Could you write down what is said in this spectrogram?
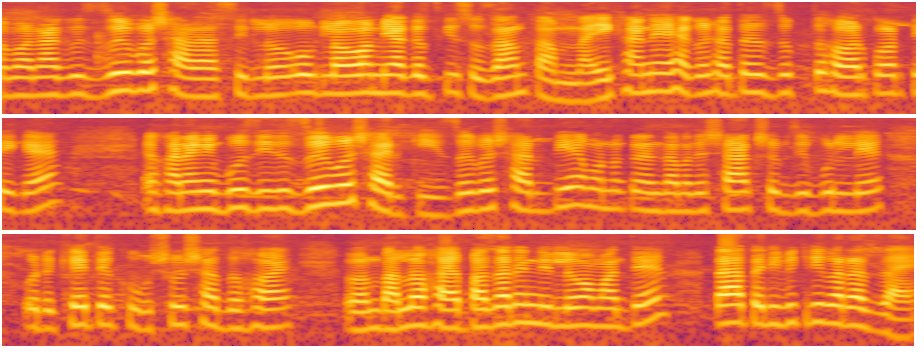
এবং আগে জৈব সার ছিল ওগুলাও আমি আগে কিছু জানতাম না। এখানে এগুলোর সাথে যুক্ত হওয়ার পর থেকে এখন আমি বুঝি যে জৈব সার কি? জৈব সার দিয়ে মনে করেন যে আমাদের শাক সবজি বললে ওটা খেতে খুব সুস্বাদু হয় এবং ভালো হয়। বাজারে নিলেও আমাদের তাড়াতাড়ি বিক্রি করা যায়।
